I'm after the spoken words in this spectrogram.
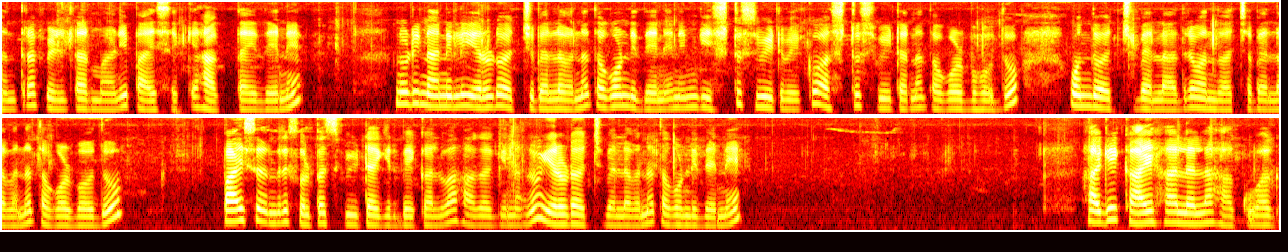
ನಂತರ ಫಿಲ್ಟರ್ ಮಾಡಿ ಪಾಯಸಕ್ಕೆ ಹಾಕ್ತಾ ಇದ್ದೇನೆ. ನೋಡಿ, ನಾನಿಲ್ಲಿ ಎರಡು ಅಚ್ಚು ಬೆಲ್ಲವನ್ನು ತೊಗೊಂಡಿದ್ದೇನೆ. ನಿಮಗೆ ಎಷ್ಟು ಸ್ವೀಟ್ ಬೇಕೋ ಅಷ್ಟು ಸ್ವೀಟನ್ನು ತೊಗೊಳ್ಬಹುದು. ಒಂದು ಅಚ್ಚು ಬೆಲ್ಲ ಆದರೆ ಒಂದು ಅಚ್ಚ ಬೆಲ್ಲವನ್ನು ತೊಗೊಳ್ಬೋದು ಪಾಯಸ ಅಂದರೆ ಸ್ವಲ್ಪ ಸ್ವೀಟಾಗಿರಬೇಕಲ್ವ ಹಾಗಾಗಿ ನಾನು ಎರಡು ಅಚ್ಚು ಬೆಲ್ಲವನ್ನು ತೊಗೊಂಡಿದ್ದೇನೆ. ಹಾಗೆ ಕಾಯಿ ಹಾಲೆಲ್ಲ ಹಾಕುವಾಗ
